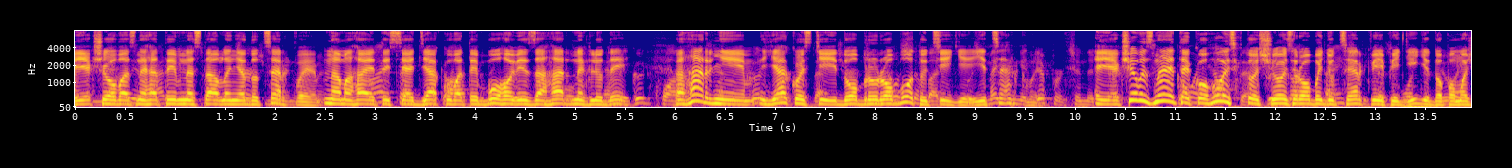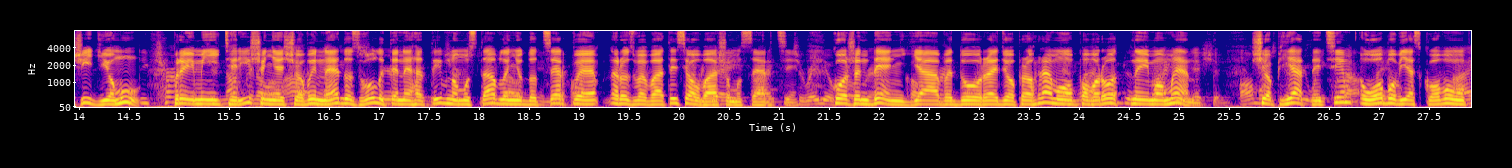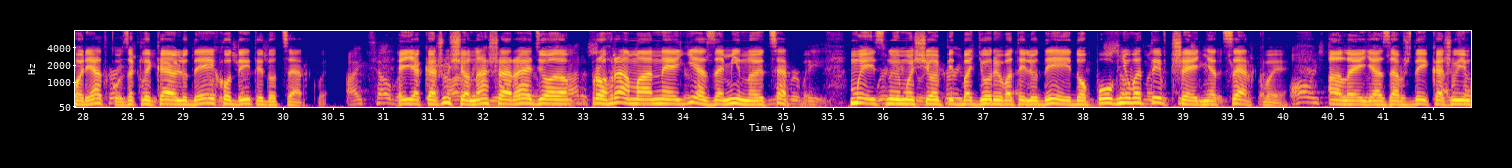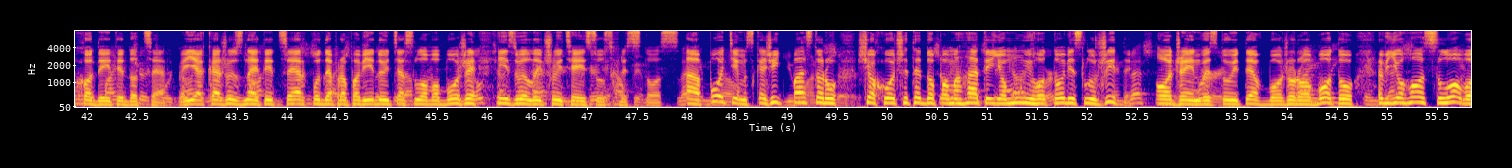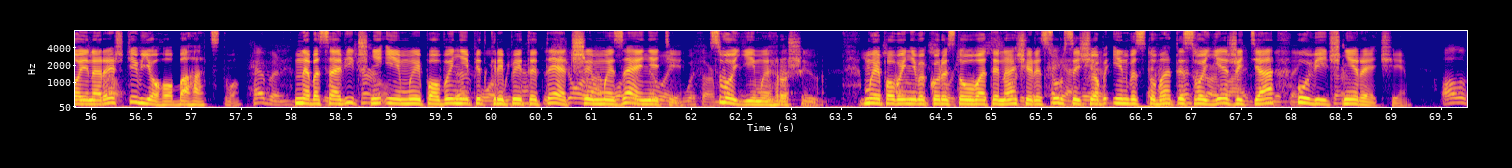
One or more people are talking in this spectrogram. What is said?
Якщо у вас негативне ставлення до церкви, намагайтеся дякувати Богові за гарних людей, гарні якості і добру роботу цієї церкви. І Якщо ви знаєте когось, хто щось робить у церкві, підійдіть, допоможіть йому. Прийміть рішення, що ви не дозволите негативному ставленню до церкви розвиватися у вашому серці. Кожен день я веду радіопрограму Поворотний момент. Щоп'ятниці у обов'язковому порядку закликаю людей ходити до церкви. І я кажу, що наша радіопрограма не є замінною церкви. Ми існуємо, щоб підбадьорювати людей і доповнювати вчення церкви. Але я завжди кажу їм ходити до церкви. Я кажу знайти церкву, де проповідується Слово Боже і звеличується Ісус Христос. А потім скажіть пастору, що хочете допомагати йому і готові служити. Отже, інвестуйте в Божу роботу, в Його слово і нарешті в Його багатство. Небеса вічні, і ми повинні підкріпити те, чим ми зайняті своїми грошима. Ми повинні використовувати наші ресурси, щоб інвестувати своє життя у вічні речі.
